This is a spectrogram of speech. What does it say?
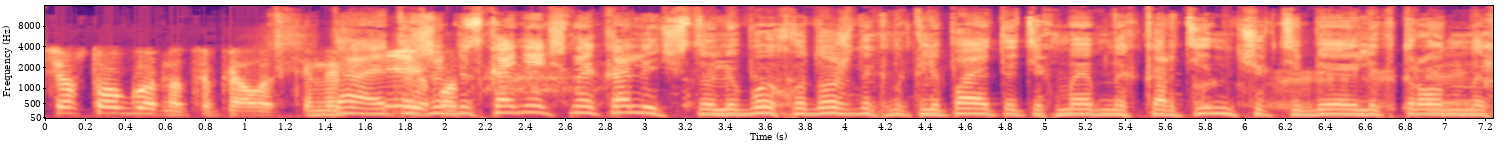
все что угодно цеплялось к NFT. Да, это же вот... бесконечное количество. Любой художник наклепает этих мемных картиночек, тебе электронных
